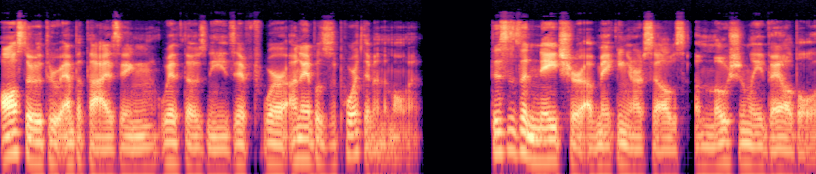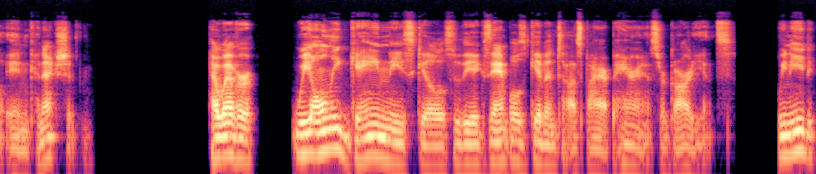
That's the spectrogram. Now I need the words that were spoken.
also through empathizing with those needs if we're unable to support them in the moment. This is the nature of making ourselves emotionally available in connection. However, we only gain these skills through the examples given to us by our parents or guardians. We need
